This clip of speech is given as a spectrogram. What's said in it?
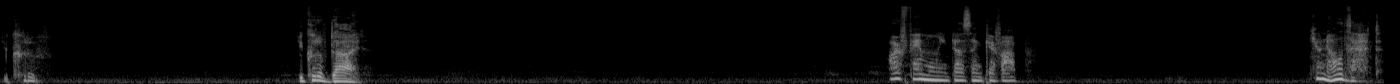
You could have. You could have died. Our family doesn't give up. You know that.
